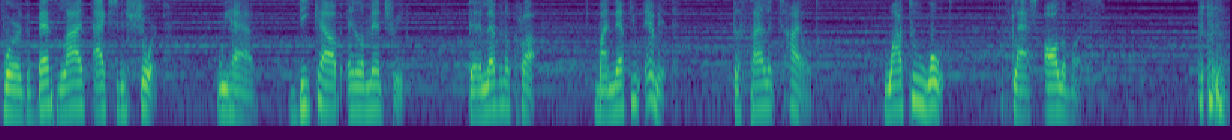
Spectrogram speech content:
For the best live action short, we have DeKalb Elementary, The 11 O'Clock, My Nephew Emmett, The Silent Child, Watu Wote, slash All of Us.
